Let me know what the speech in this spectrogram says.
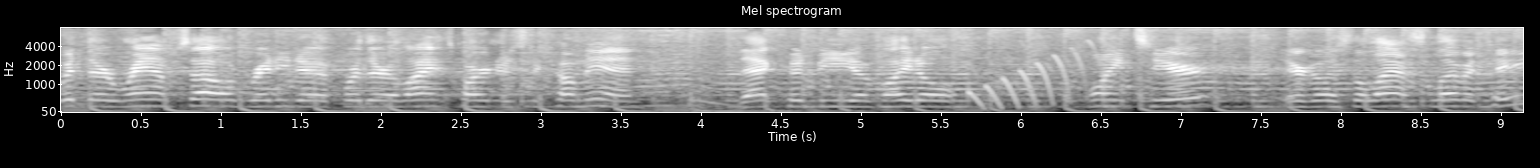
with their ramps out, ready to for their alliance partners to come in. That could be a vital points here. There goes the last levitate.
